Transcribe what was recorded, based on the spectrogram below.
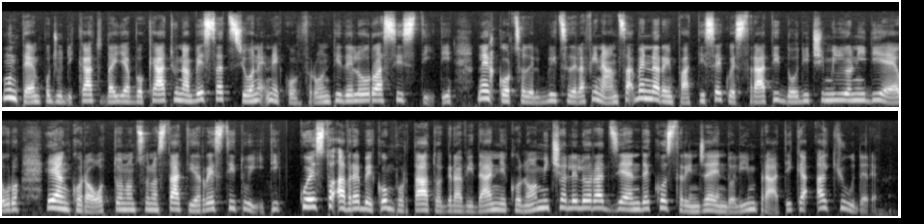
Un tempo giudicato dagli avvocati una vessazione nei confronti dei loro assistiti. Nel corso del blitz della finanza vennero infatti sequestrati 12 milioni di euro e ancora 8 non sono stati restituiti. Questo avrebbe comportato gravi danni economici alle loro aziende costringendoli in pratica a chiudere.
